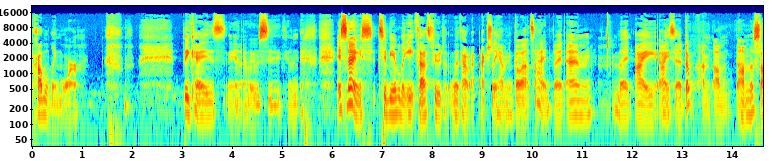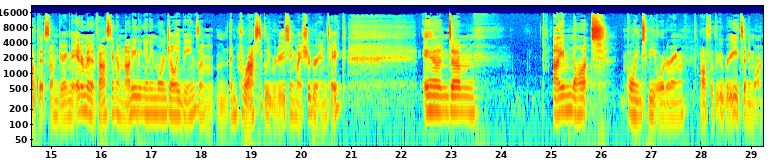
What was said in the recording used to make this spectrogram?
probably more. because you know it was it's nice to be able to eat fast food without actually having to go outside but um but I I said nope I'm I'm I'm gonna stop this. I'm doing the intermittent fasting. I'm not eating any more jelly beans. I'm drastically reducing my sugar intake. And um I'm not going to be ordering off of Uber Eats anymore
